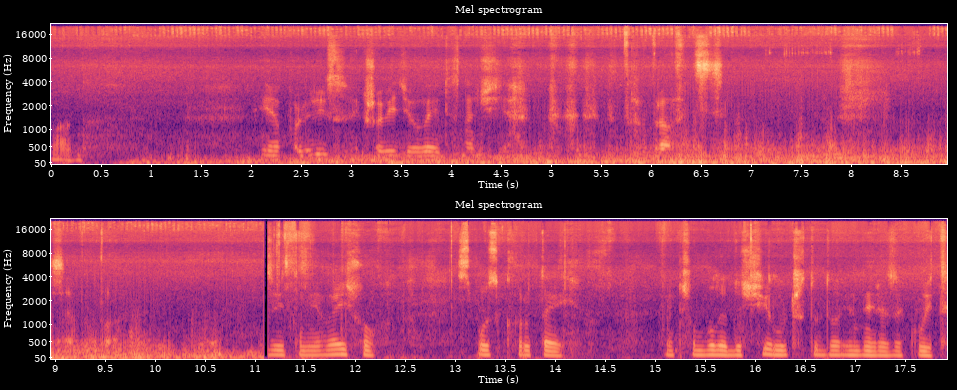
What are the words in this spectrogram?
Ладно. Я поліз, якщо відео вийде, значить я пробрався. Все попало. Звідти я вийшов, спуск крутий. Якщо були дощі, лучше туди не ризикуйте.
